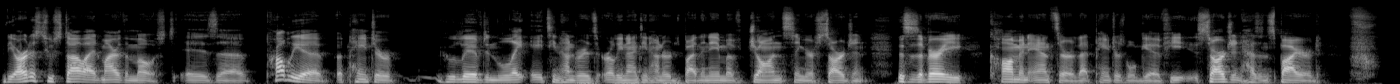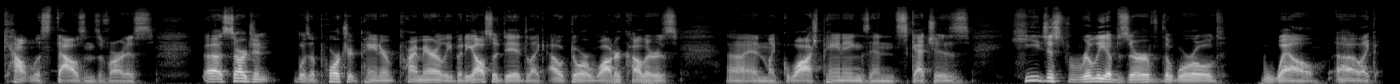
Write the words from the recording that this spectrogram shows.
the artist whose style I admire the most is uh, probably a, a, painter who lived in the late 1800s, early 1900s by the name of John Singer Sargent. This is a very common answer that painters will give. He Sargent has inspired countless thousands of artists. Uh, Sargent was a portrait painter primarily, but he also did like outdoor watercolors uh, and like gouache paintings and sketches. He just really observed the world well, uh, like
